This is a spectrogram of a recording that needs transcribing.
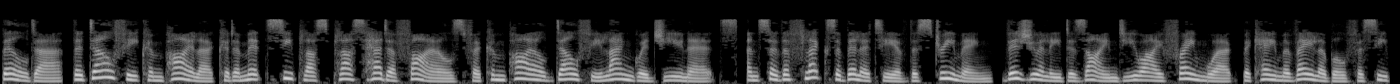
Builder, the Delphi compiler could emit C++ header files for compiled Delphi language units, and so the flexibility of the streaming, visually designed UI framework became available for C++.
